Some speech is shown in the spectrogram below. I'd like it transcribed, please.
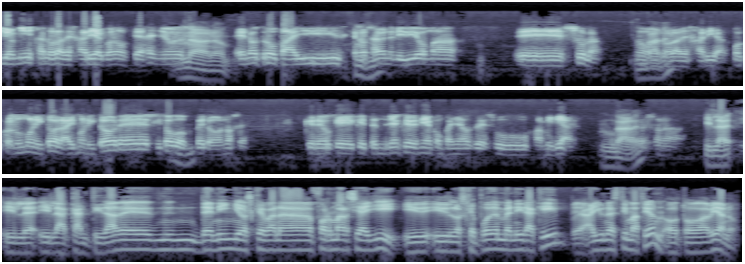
yo a mi hija no la dejaría con 11 años No, no. en otro país, que no Ujú. saben el idioma, eh, sola. No, no la dejaría. Pues con un monitor, hay monitores y todo, pero no sé. Creo que, tendrían que venir acompañados de su familiar. Vale. ¿Y, la, y, la, cantidad de, niños que van a formarse allí y, los que pueden venir aquí, ¿hay una estimación o todavía no?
